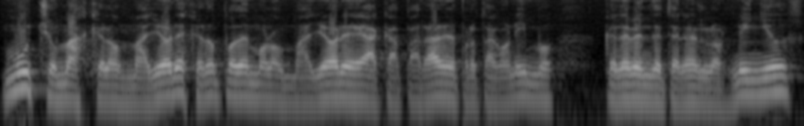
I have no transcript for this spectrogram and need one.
mucho más que los mayores, que no podemos los mayores acaparar el protagonismo que deben de tener los niños.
